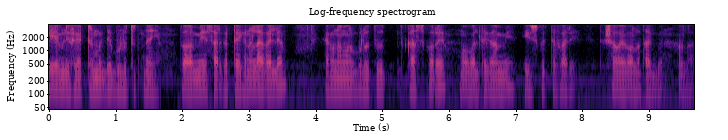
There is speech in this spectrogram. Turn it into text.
এই অ্যাম্পলিফায়ারটার মধ্যে ব্লুটুথ নাই। তো আমি এই সার্কিটটা এখানে লাগাইলাম। এখন আমার ব্লুটুথ কাজ করে মোবাইল থেকে আমি ইউজ করতে পারি। সবাই ভালো থাকবেন আল্লাহ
